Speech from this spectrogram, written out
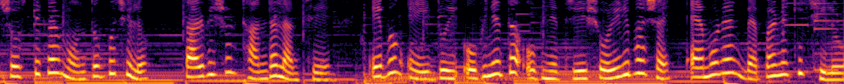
স্বস্তিকার মন্তব্য ছিল, তার ভীষণ ঠান্ডা লাগছে। এবং এই দুই অভিনেতা অভিনেত্রীর শরীরী ভাষায় এমন এক ব্যাপার নাকি ছিল,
